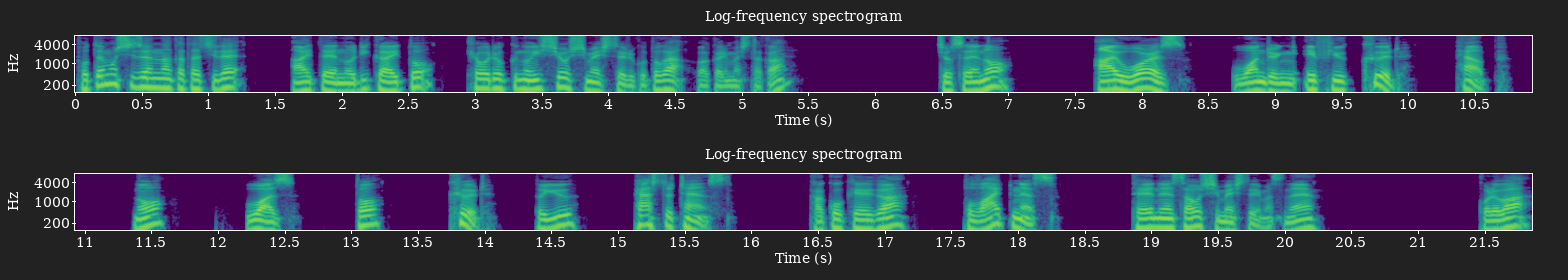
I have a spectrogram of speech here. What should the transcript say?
とても自然な形で相手への理解と協力の意思を示していることが分かりましたか？女性の I was wondering if you could help の was と could という past tense 過去形が politeness 丁寧さを示していますね。これは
